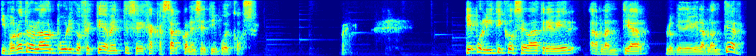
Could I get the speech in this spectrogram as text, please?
Y por otro lado, el público efectivamente se deja casar con ese tipo de cosas. ¿Qué político se va a atrever a plantear lo que debiera plantear?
